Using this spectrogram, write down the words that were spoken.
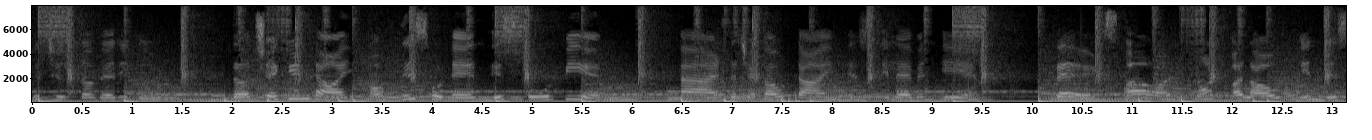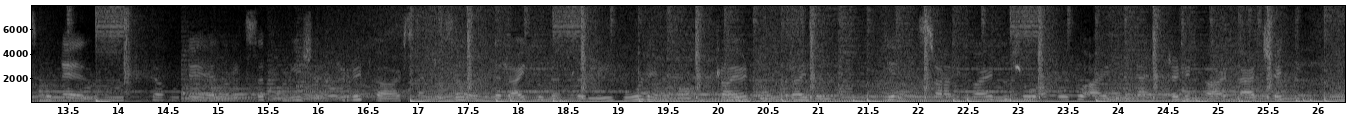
which is the very good. The check-in time of this hotel is 4 pm and the checkout time is 11 am. Pets are not allowed in this hotel. The hotel accepts major credit cards and reserves the right to temporarily hold an amount prior to arrival. Guests are required to show a photo ID and credit card at check-in.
